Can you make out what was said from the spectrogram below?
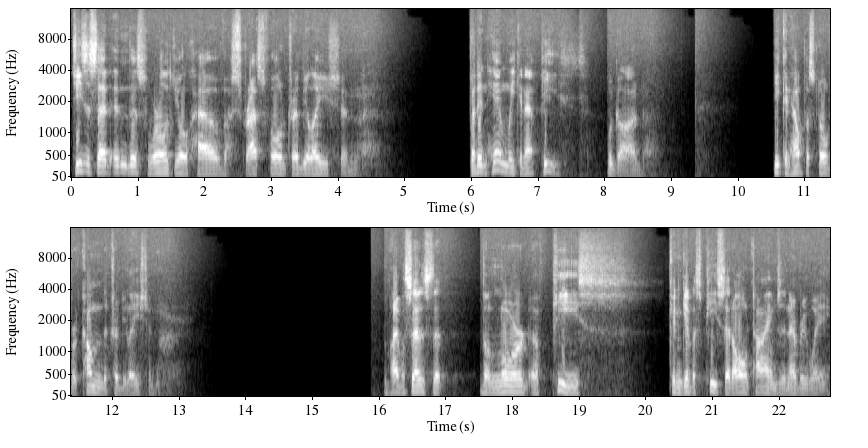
Jesus said, In this world you'll have stressful tribulation, but in Him we can have peace with God. He can help us to overcome the tribulation. The Bible says that the Lord of peace can give us peace at all times in every way.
